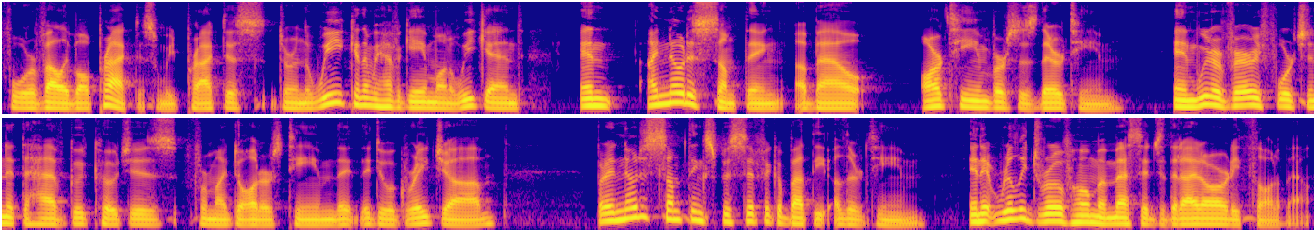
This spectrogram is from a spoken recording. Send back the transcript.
for volleyball practice. And we'd practice during the week, and then we have a game on a weekend. And I noticed something about our team versus their team. And we are very fortunate to have good coaches for my daughter's team. They, they do a great job. But I noticed something specific about the other team. And it really drove home a message that I'd already thought about.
